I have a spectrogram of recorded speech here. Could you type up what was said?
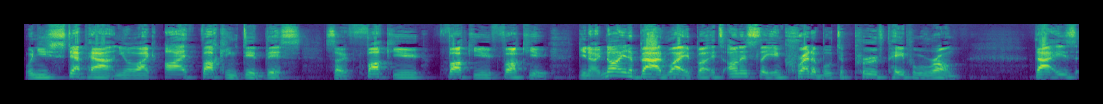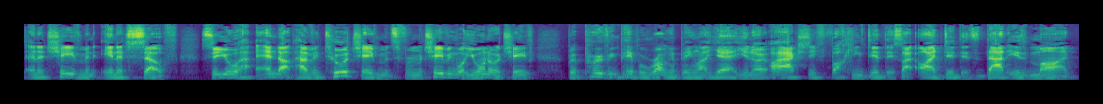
When you step out and you're like, I fucking did this. So fuck you, fuck you, fuck you. You know, not in a bad way, but it's honestly incredible to prove people wrong. That is an achievement in itself. So you'll end up having two achievements from achieving what you want to achieve, but proving people wrong and being like, yeah, you know, I actually fucking did this. Like, I did this. That is mine.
